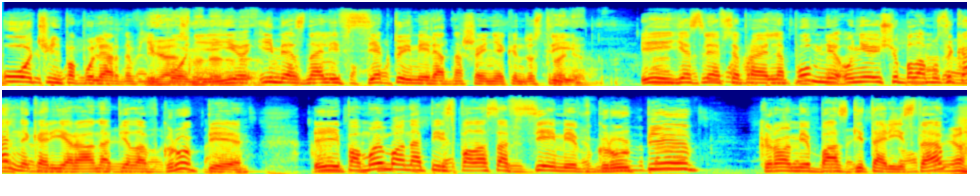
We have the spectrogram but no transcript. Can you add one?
очень популярна в Японии. Ясно, Ее да-да-да. имя знали все, кто имели отношение к индустрии. Понятно. И если я все правильно помню, у нее еще была музыкальная карьера, она пела в группе. И, по-моему, она переспала со всеми в группе, кроме бас-гитариста.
